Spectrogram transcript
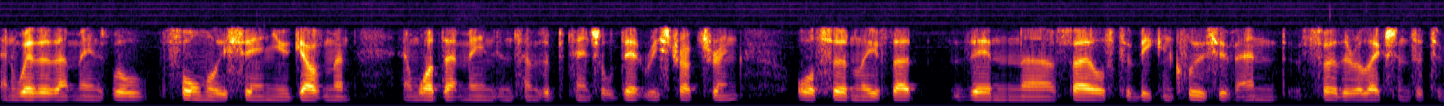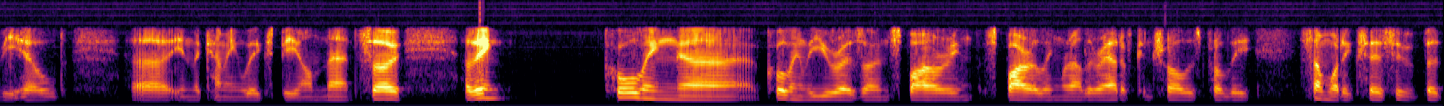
and whether that means we'll formally see a new government and what that means in terms of potential debt restructuring, or certainly if that then uh, fails to be conclusive and further elections are to be held uh, in the coming weeks beyond that. So I think calling uh, calling the eurozone spiraling spiraling rather out of control is probably somewhat excessive, but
